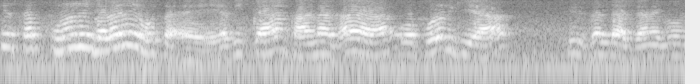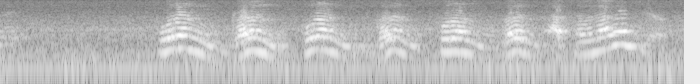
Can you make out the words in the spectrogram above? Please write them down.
कि सब पूर्ण गलत ही होता है अभी क्या खाना खाया वो पूर्ण किया फिर संडा जाने को पूर्ण गलन पूर्ण गलन पूर्ण गलन आप समझ आ गए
